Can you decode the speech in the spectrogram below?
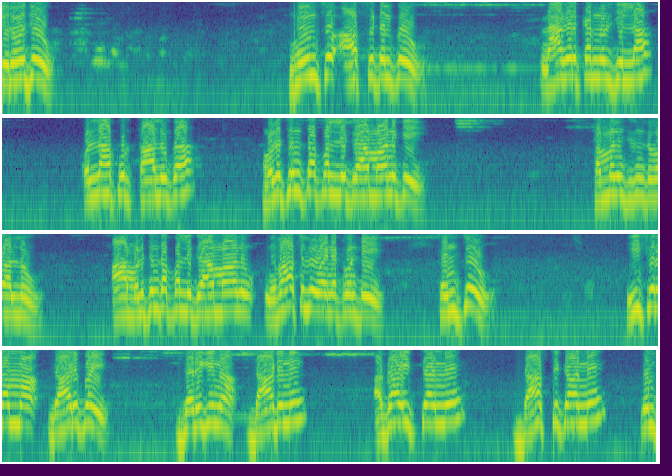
ఈరోజు నిమ్స్ హాస్పిటల్కు నాగర్ కర్నూలు జిల్లా కొల్లాపూర్ తాలూకా ములచింతపల్లి గ్రామానికి సంబంధించిన వాళ్ళు ఆ ములచింతపల్లి గ్రామాను నివాసులు అయినటువంటి చెంచు ఈశ్వరమ్మ గారిపై జరిగిన దాడిని అఘాయిత్యాన్ని దాష్టికాన్ని మేము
